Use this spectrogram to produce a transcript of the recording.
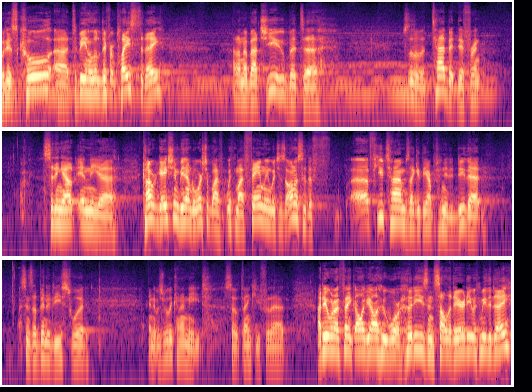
Well, it is cool uh, to be in a little different place today. I don't know about you, but uh, it's a little a tad bit different. Sitting out in the uh, congregation, being able to worship my, with my family, which is honestly the f- few times I get the opportunity to do that since I've been at Eastwood, and it was really kind of neat. So thank you for that. I do want to thank all of y'all who wore hoodies in solidarity with me today.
